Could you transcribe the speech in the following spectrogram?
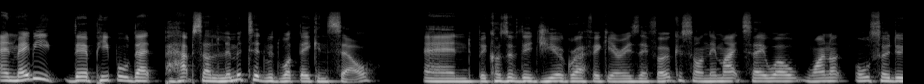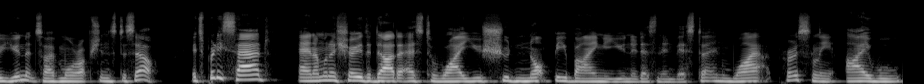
And maybe they're people that perhaps are limited with what they can sell. And because of the geographic areas they focus on, they might say, well, why not also do units? I have more options to sell. It's pretty sad. And I'm going to show you the data as to why you should not be buying a unit as an investor and why personally I will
